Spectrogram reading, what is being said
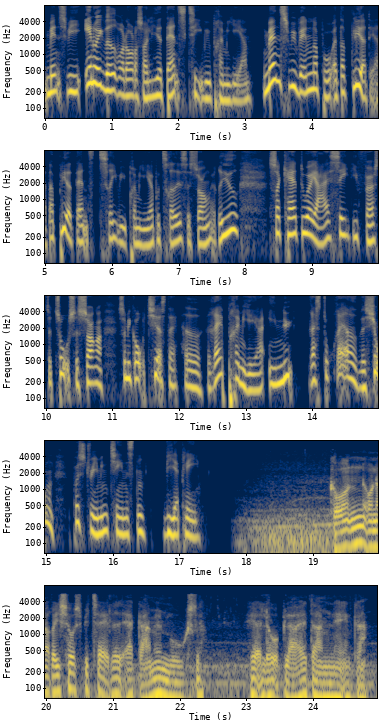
mens vi endnu ikke ved, hvornår der så lige er dansk tv-premiere. Mens vi venter på, at der bliver der, der bliver dansk tv-premiere på tredje sæson af Riget, så kan du og jeg se de første to sæsoner, som i går tirsdag havde repremiere i en ny, restaureret version på streamingtjenesten Viaplay. Grunden under Rigshospitalet er gammel mose. Her lå blegedammene engang.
